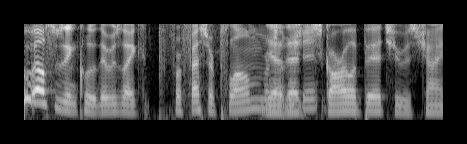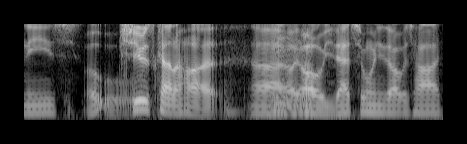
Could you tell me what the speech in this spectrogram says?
Who else was included? There was like Professor Plum or yeah, some that shit. Scarlet bitch who was Chinese. oh, she was kind of hot. Uh, Mm. Oh, that's the one you thought was hot.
